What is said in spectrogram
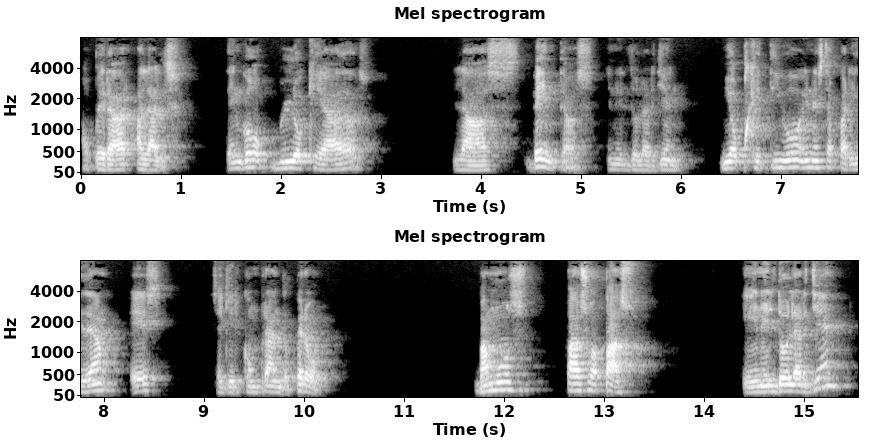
a operar al alza. Tengo bloqueadas las ventas en el dólar yen mi objetivo en esta paridad es seguir comprando, pero vamos paso a paso. En el dólar yen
